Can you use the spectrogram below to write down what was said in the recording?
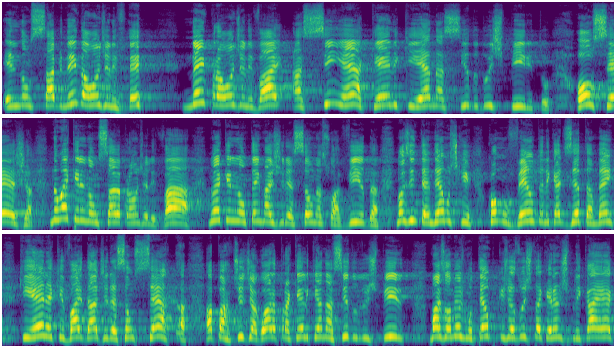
ele não sabe nem de onde ele vem, nem para onde ele vai, assim é aquele que é nascido do Espírito. Ou seja, não é que ele não sabe para onde ele vai, não é que ele não tem mais direção na sua vida. Nós entendemos que, como vento, ele quer dizer também que ele é que vai dar a direção certa a partir de agora para aquele que é nascido do Espírito. Mas ao mesmo tempo que Jesus está querendo explicar é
